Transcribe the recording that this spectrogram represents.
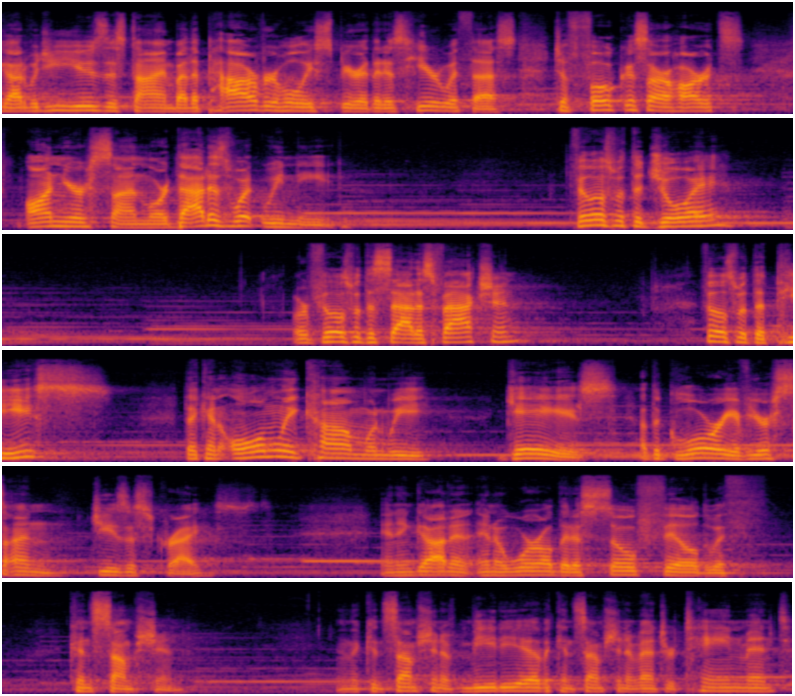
God, would you use this time by the power of your Holy Spirit that is here with us to focus our hearts on your Son, Lord? That is what we need. Fill us with the joy, or fill us with the satisfaction, fill us with the peace that can only come when we gaze at the glory of your Son, Jesus Christ. And in God, in a world that is so filled with consumption, in the consumption of media, the consumption of entertainment,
